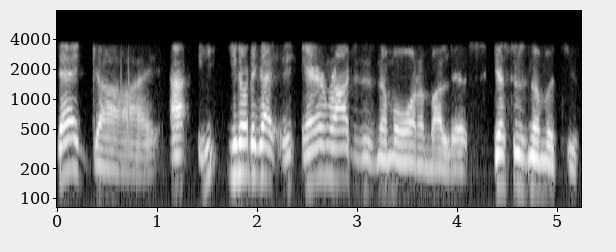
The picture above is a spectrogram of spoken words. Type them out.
That guy, I, he, you know, the guy, Aaron Rodgers is number one on my list. Guess who's number two?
